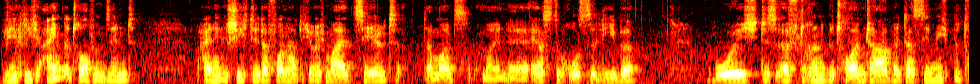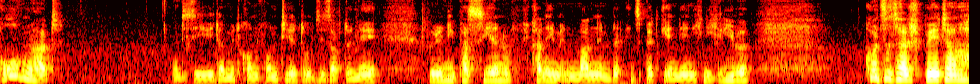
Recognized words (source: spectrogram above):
wirklich eingetroffen sind. Eine Geschichte davon hatte ich euch mal erzählt, damals meine erste große Liebe, wo ich des Öfteren geträumt habe, dass sie mich betrogen hat. Und ich sie damit konfrontiert und sie sagte, nee, würde nie passieren. Ich kann nicht mit einem Mann ins Bett gehen, den ich nicht liebe. Kurze Zeit später,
